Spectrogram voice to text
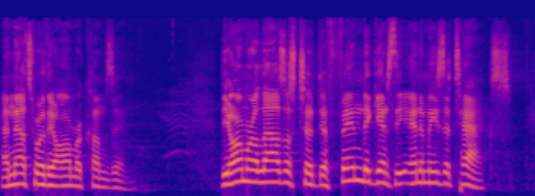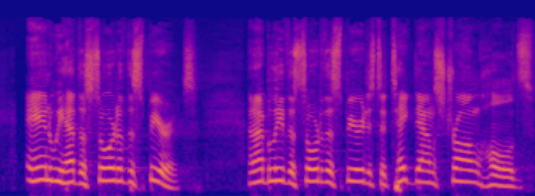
And that's where the armor comes in. The armor allows us to defend against the enemy's attacks. And we have the sword of the Spirit. And I believe the sword of the Spirit is to take down strongholds,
